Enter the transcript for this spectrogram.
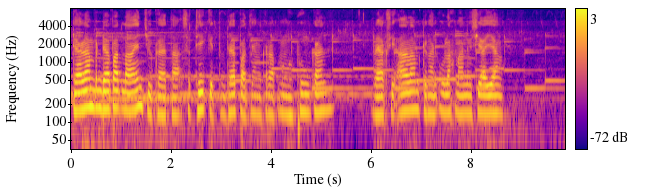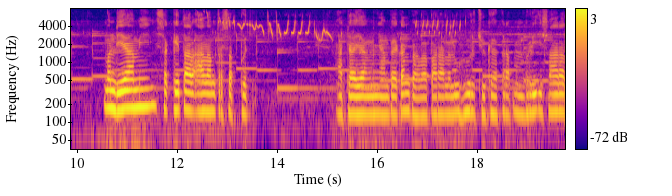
Dalam pendapat lain juga tak sedikit pendapat yang kerap menghubungkan reaksi alam dengan ulah manusia yang mendiami sekitar alam tersebut. Ada yang menyampaikan bahwa para leluhur juga kerap memberi isyarat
